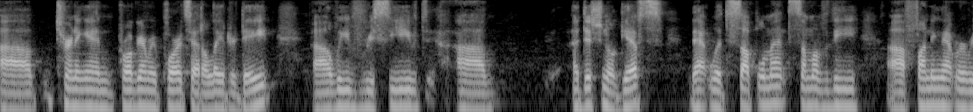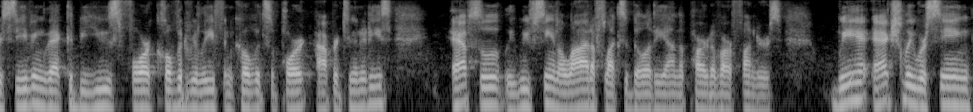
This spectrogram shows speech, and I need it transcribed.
uh, turning in program reports at a later date. Uh, we've received uh, additional gifts that would supplement some of the uh, funding that we're receiving that could be used for COVID relief and COVID support opportunities. Absolutely, we've seen a lot of flexibility on the part of our funders. We actually were seeing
